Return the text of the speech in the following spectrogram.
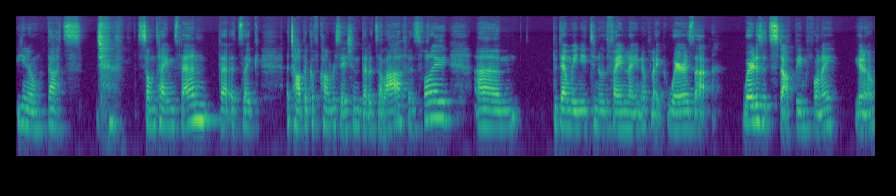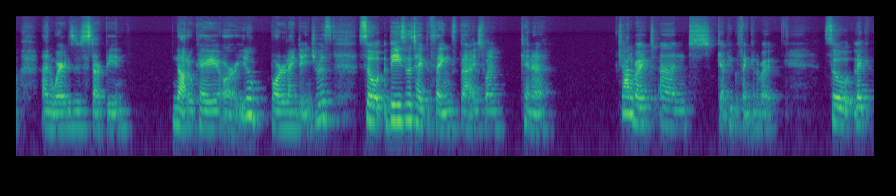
you know, that's sometimes then that it's like a topic of conversation that it's a laugh, it's funny. Um, but then we need to know the fine line of like where is that where does it stop being funny, you know, and where does it start being not okay or you know borderline dangerous? So these are the type of things that i just want to kind of chat about and get people thinking about. So like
